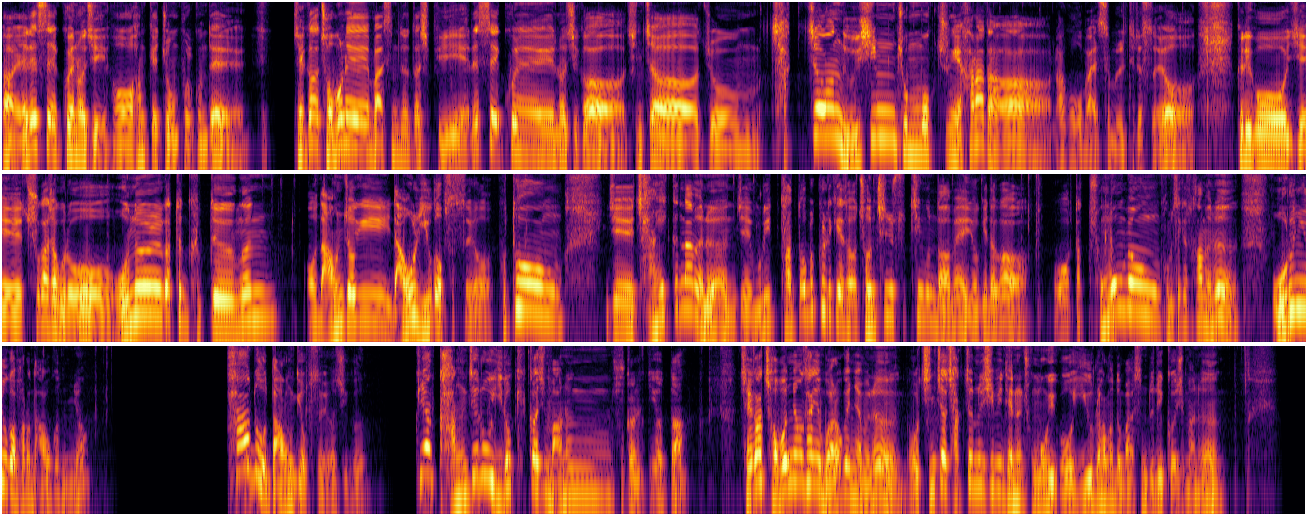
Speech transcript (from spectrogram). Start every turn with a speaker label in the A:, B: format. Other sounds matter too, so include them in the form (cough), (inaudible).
A: 자, LS 에코에너지 어, 함께 좀 볼 건데 제가 저번에 말씀드렸다시피 LS 에코에너지가 진짜 좀 작전 의심 종목 중에 하나다라고 말씀을 드렸어요. 그리고 이제 추가적으로 오늘 같은 급등은 어, 나온 적이 나올 이유가 없었어요. 보통 이제 장이 끝나면은 이제 우리 다 더블 클릭해서 전체 뉴스 튕군 다음에 여기다가 어, 딱 종목명 검색해서 하면은 오른 이유가 바로 나오거든요. 하나도 나온 게 없어요 지금. 그냥 강제로 이렇게까지 많은 주가를 띄웠다? 제가 저번 영상에 뭐라고 했냐면은 어, 진짜 작전 의심이 되는 종목이고 이유를 한 번 더 말씀드릴 거지만은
